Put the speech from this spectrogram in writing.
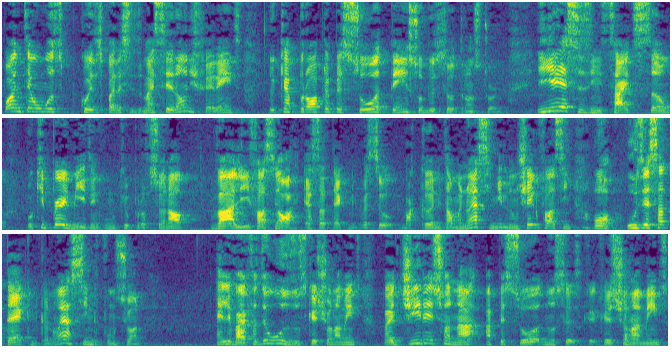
Podem ter algumas coisas parecidas, mas serão diferentes do que a própria pessoa tem sobre o seu transtorno. E esses insights são o que permitem com que o profissional vá ali e fale assim, ó, essa técnica vai ser bacana e tal, mas não é assim, ele não chega e fala assim, ó, use essa técnica, não é assim que funciona. Ele vai fazer uso dos questionamentos, vai direcionar a pessoa nos questionamentos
